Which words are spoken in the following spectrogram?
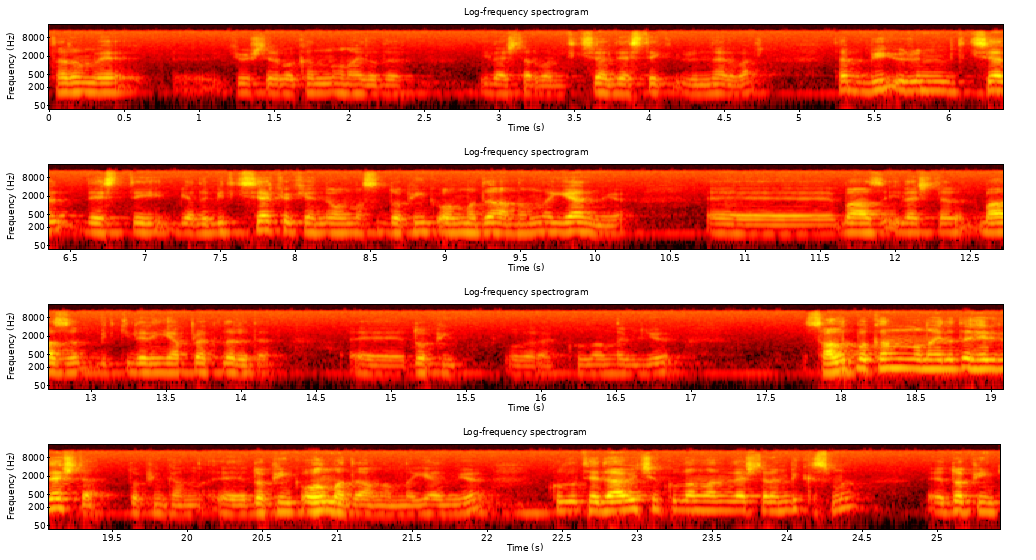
Tarım ve e, Köy İşleri Bakanı'nın onayladığı ilaçlar var. Bitkisel destek ürünler var. Tabii bir ürünün bitkisel desteği ya da bitkisel kökenli olması doping olmadığı anlamına gelmiyor. E, bazı ilaçlar, bazı bitkilerin yaprakları da e, doping olarak kullanılabiliyor. Sağlık Bakanı'nın onayladığı her ilaç da doping, e, doping olmadığı anlamına gelmiyor. Kullan- Tedavi için kullanılan ilaçların bir kısmı e, doping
